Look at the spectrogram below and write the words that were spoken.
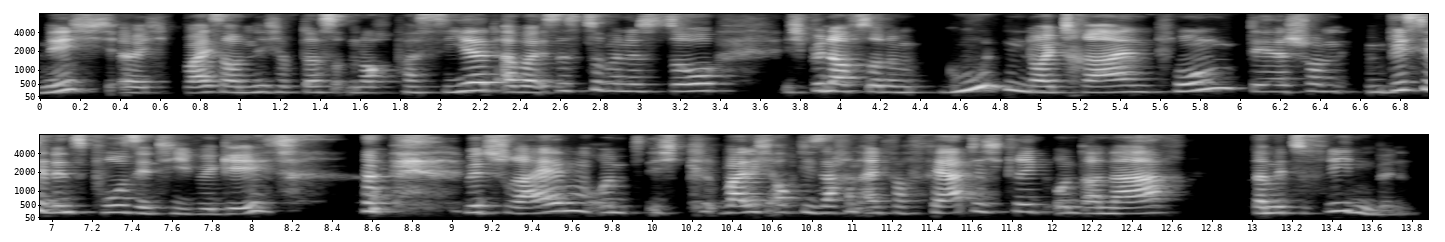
nicht. Äh, ich weiß auch nicht, ob das noch passiert, aber es ist zumindest so, ich bin auf so einem guten, neutralen Punkt, der schon ein bisschen ins Positive geht mit Schreiben und ich, weil ich auch die Sachen einfach fertig kriege und danach damit zufrieden bin.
